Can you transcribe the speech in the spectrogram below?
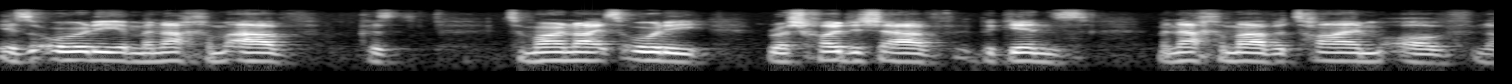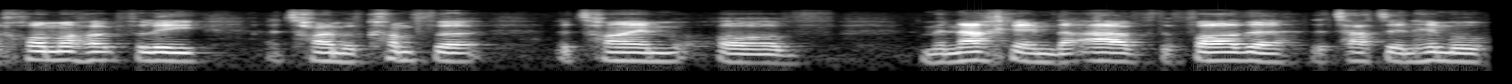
is already in Menachem Av because tomorrow night's already Rosh Chodesh Av begins Menachem a time of Nechoma, hopefully, a time of comfort, a time of Menachem, the Av, the Father, the Tata in Himmel.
